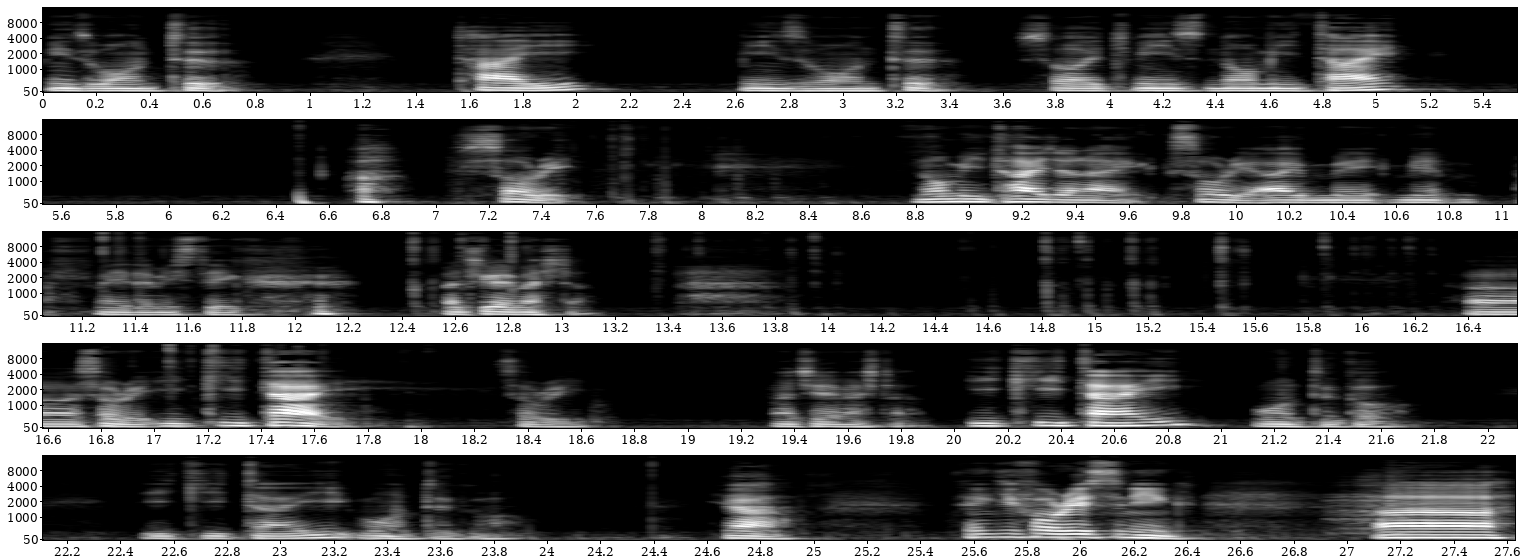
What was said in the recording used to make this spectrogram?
means want to. Tai means want to. So it means no mi tai. Ah, sorry. 飲みたいじゃない。Sorry, I made, made a mistake. 間違えました。あ、uh, sorry, 行きたい。Sorry. 間違えました。行きたい want to go. 行きたい want to go. Yeah. Thank you for listening. Uh,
